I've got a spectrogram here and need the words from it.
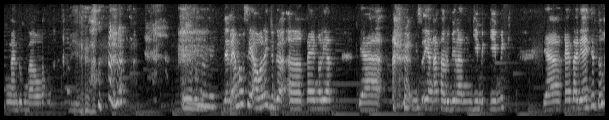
mengandung bawang. Iya. Dan emang sih awalnya juga eh, kayak ngelihat ya yang kata lu bilang gimmick-gimmick ya kayak tadi aja tuh.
